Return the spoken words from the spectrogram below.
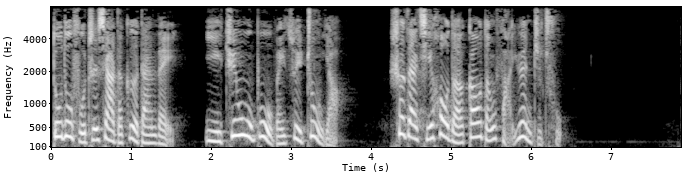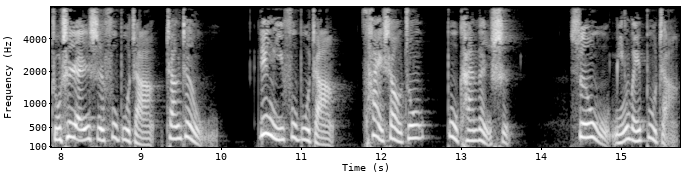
都督府之下的各单位，以军务部为最重要，设在其后的高等法院之处。主持人是副部长张振武，另一副部长蔡少忠不堪问世，孙武名为部长，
